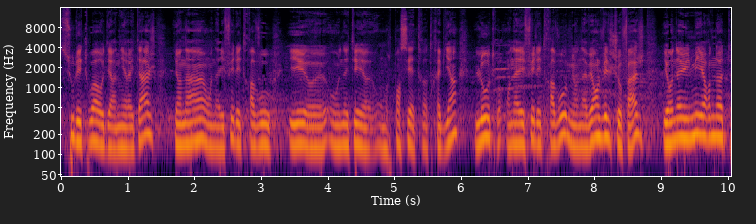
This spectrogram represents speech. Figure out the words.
sous les toits au dernier étage. Il y en a un, on avait fait les travaux et euh, on, était, euh, on pensait être très bien. L'autre, on avait fait les travaux, mais on avait enlevé le chauffage. Et on a eu une meilleure note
